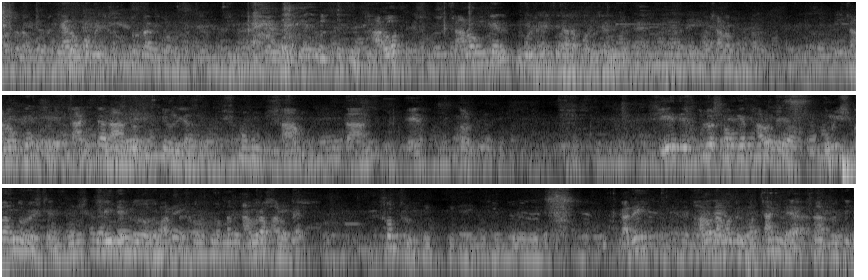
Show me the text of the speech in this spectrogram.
আলোচনা করবে। কেন ভারত চাণক্যের পরিপ্রেক্ষিতে যারা পরিচালিত, চাণক্য চাণক্যের চারটা রাজনৈতিক থিওরি আছে সাম দান এর দণ্ড। যে দেশগুলোর সঙ্গে ভারতের ভূমি সীমান্ত রয়েছে, সেই দেশগুলো আমরা ভারতের শত্রু। কাজেই ভারত আমাদের উপর চারটা রাজনৈতিক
